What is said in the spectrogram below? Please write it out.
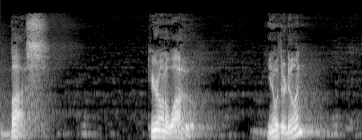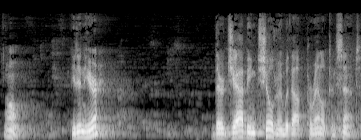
bus here on Oahu. You know what they're doing? Oh, you didn't hear? They're jabbing children without parental consent.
